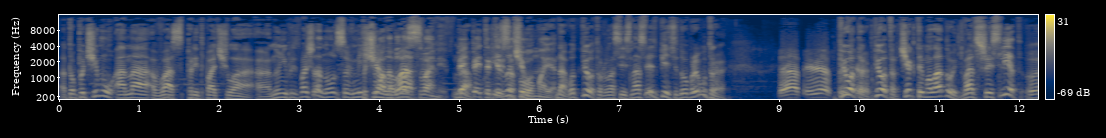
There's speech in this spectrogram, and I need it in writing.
а то почему она вас предпочла? а, Ну, не предпочла, но совмещала Почему она была вас... с вами? Да, 5533 из-за со словом «Маяк». Да, вот Петр у нас есть на связи. Петя, доброе утро. Да, привет. Петр, Петр, чек ты молодой, 26 лет. э,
